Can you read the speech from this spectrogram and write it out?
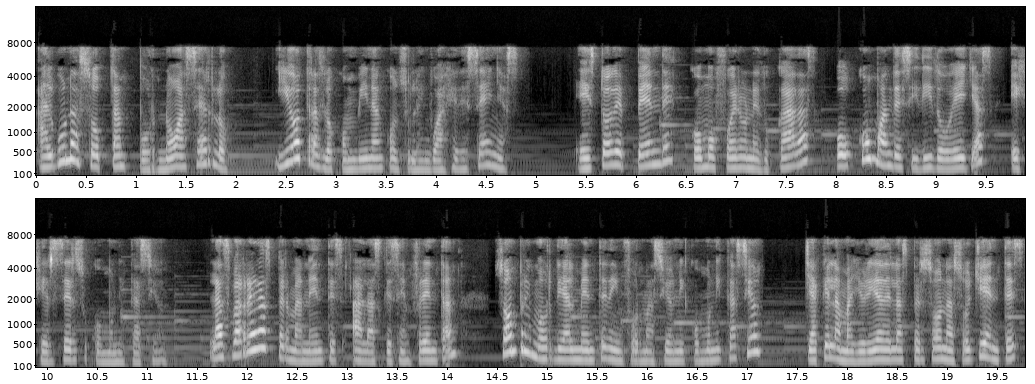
algunas optan por no hacerlo y otras lo combinan con su lenguaje de señas. Esto depende cómo fueron educadas o cómo han decidido ellas ejercer su comunicación. Las barreras permanentes a las que se enfrentan son primordialmente de información y comunicación, ya que la mayoría de las personas oyentes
